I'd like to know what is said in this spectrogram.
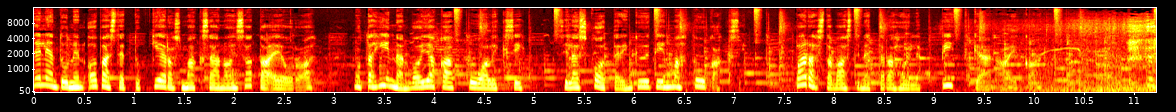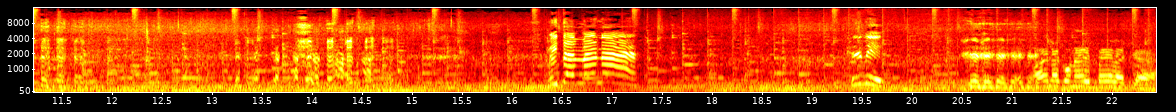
Neljän tunnin opastettu kierros maksaa noin 100 euroa, mutta hinnan voi jakaa puoliksi, sillä skootterin kyytiin mahtuu kaksi. Parasta vastinetta rahoille pitkään aikaan. Miten menee? Hyvin. Aina kun ei pelkää.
